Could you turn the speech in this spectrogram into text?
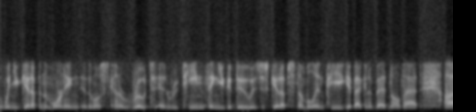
when you get up in the morning, the most kind of rote and routine thing you could do is just get up, stumble in, pee, get back into bed, and all that. Uh,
